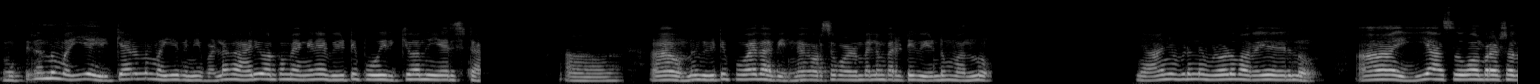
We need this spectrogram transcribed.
മുട്ടിനൊന്നും വയ്യ ഇരിക്കാനൊന്നും വയ്യ. പിന്നെ ഇവളുടെ കാര്യം ഓർക്കുമ്പോ എങ്ങനെയാ വീട്ടിൽ പോയി ഇരിക്കുവാന്ന് വിചാരിച്ചിട്ടാ. ആ. ഒന്ന് വീട്ടിൽ പോയതാ. പിന്നെ കുറച്ച് കുഴമ്പെല്ലാം പരട്ടി വീണ്ടും വന്നു. ഞാൻ ഇവിടുന്ന് ഇവളോട് പറയുമായിരുന്നു ആ ഈ അസുഖം പ്രഷർ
